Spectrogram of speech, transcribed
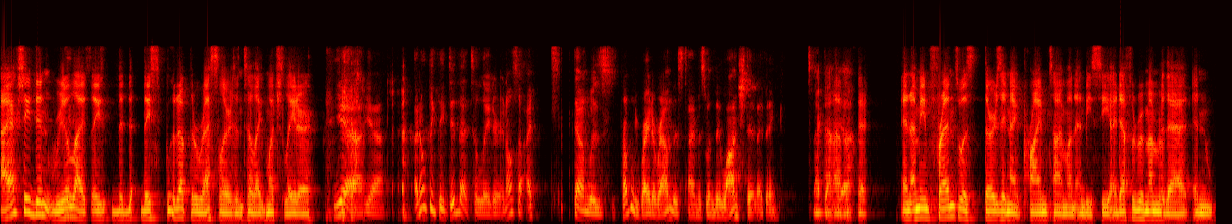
I actually didn't realize they the, they split up the wrestlers until like much later. Yeah, yeah. I don't think they did that till later. And also, I SmackDown was probably right around this time is when they launched it. I think. SmackDown. Uh, yeah, okay. And I mean, Friends was Thursday night prime time on NBC. I definitely remember that. And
